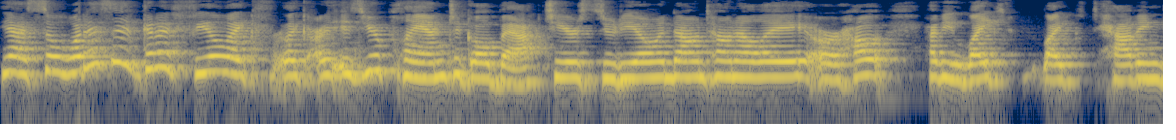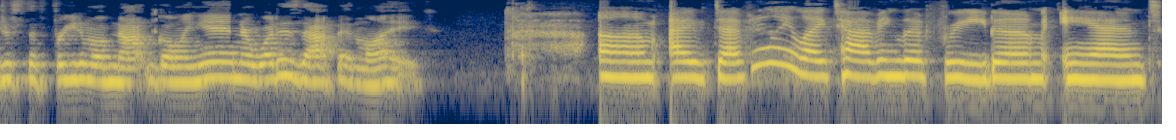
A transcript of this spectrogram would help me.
Yeah. So, what is it going to feel like? For, like, are, is your plan to go back to your studio in downtown LA, or how have you liked like having just the freedom of not going in, or what has that been like? Um, I've definitely liked having the freedom and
